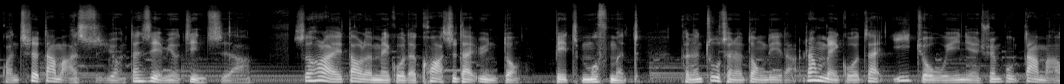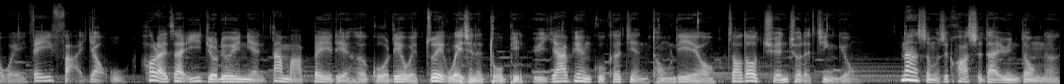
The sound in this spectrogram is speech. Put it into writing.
管制了大麻使用，但是也没有禁止啊。是后来到了美国的跨世代运动。Beat Movement 可能铸成了动力啦，让美国在一九五一年宣布大麻为非法药物。后来在一九六一年，大麻被联合国列为最危险的毒品，与鸦片、古柯碱同列哦，遭到全球的禁用。那什么是跨时代运动呢？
